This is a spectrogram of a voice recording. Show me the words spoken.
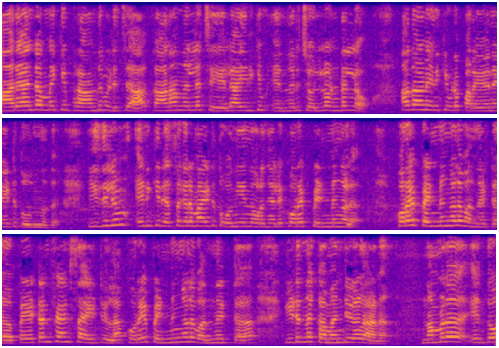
ആരാന്റെ അമ്മയ്ക്ക് ഭ്രാന്ത് പിടിച്ചാൽ കാണാൻ നല്ല ചേലായിരിക്കും എന്നൊരു ചൊല്ലുണ്ടല്ലോ. അതാണ് എനിക്കിവിടെ പറയാനായിട്ട് തോന്നുന്നത്. ഇതിലും എനിക്ക് രസകരമായിട്ട് തോന്നിയെന്ന് പറഞ്ഞാൽ കുറേ പെണ്ണുങ്ങൾ കുറേ പെണ്ണുങ്ങൾ വന്നിട്ട് പേട്ടൺ ഫാൻസ് ആയിട്ടുള്ള കുറേ പെണ്ണുങ്ങൾ വന്നിട്ട് ഇടുന്ന കമന്റുകളാണ് നമ്മൾ എന്തോ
